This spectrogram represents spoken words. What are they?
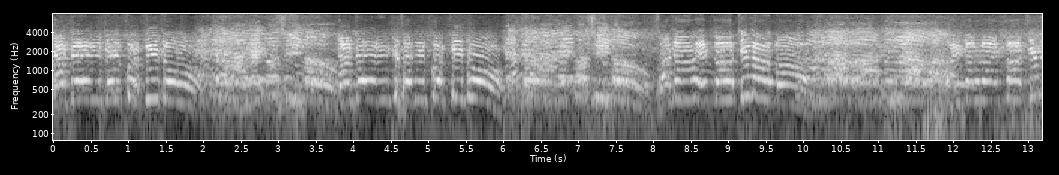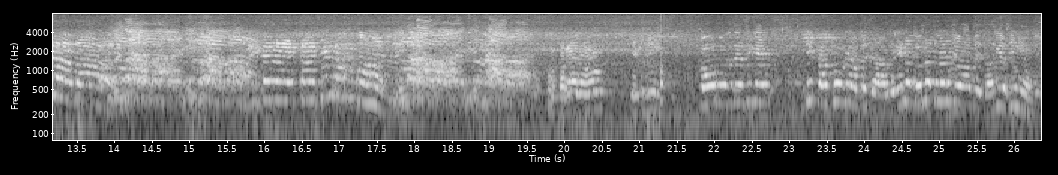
ਡਰਦੇ ਨਹੀਂ ਤੇਰੀ ਭਰਤੀ ਤੋਂ। ਡਰਦੇ ਨਹੀਂ ਕਿਸੇ ਦੀ ਭਰਤੀ ਤੋਂ ਸਾਡਾ ਇੱਕ ਜਿੰਦਾਬਾਦ ਭਾਈਚਾਰੇ ਦਾ ਇੱਕ ਜਿੰਦਾਬਾਦ ਭਾਈਚਾਰੇ ਦਾ ਇੱਕ ਜਿੰਦਾਬਾਦ ਉਹ। ਰਹੋ ਇੱਕ ਦਿਨ ਕੌਣ ਰੋਕਦੇ ਸੀਗੇ? ਜੀ ਕਾਤੋਂ ਕਿ ਉੱਥੇ ਜਵਾਬ ਦੇ। ਇਹਨਾਂ ਦੋਨਾਂ ਦਿਨਾਂ ਨੇ ਜਵਾਬ ਦਿੱਤਾ ਵੀ ਅਸੀਂ ਨਹੀਂ ਆਉਂਦੇ।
